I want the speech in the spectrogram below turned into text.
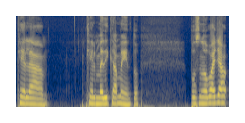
que, la, que el medicamento pues no vaya,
